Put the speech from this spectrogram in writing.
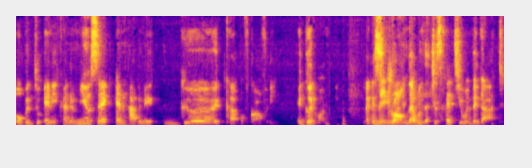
open to any kind of music and having a good cup of coffee. A good one. Like a Amazing. strong that one that just hits you in the gut.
